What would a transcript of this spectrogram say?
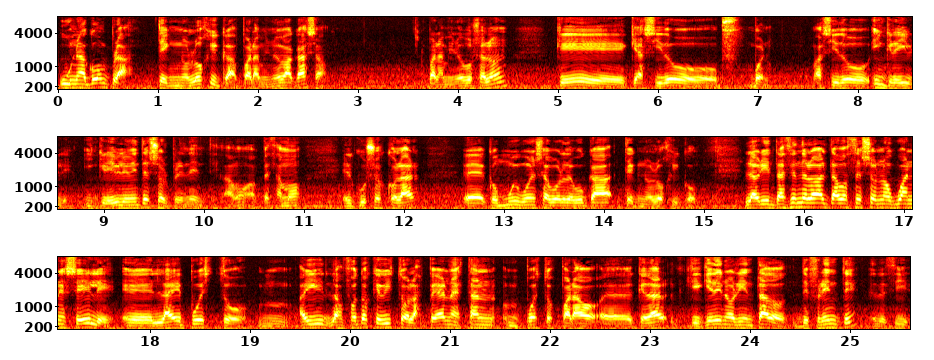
una compra tecnológica para mi nueva casa, para mi nuevo salón, que, que ha sido, bueno, ha sido increíble, increíblemente sorprendente. Vamos, empezamos el curso escolar eh, con muy buen sabor de boca tecnológico. La orientación de los altavoces son los One SL, eh, la he puesto, mmm, ahí las fotos que he visto, las peanas están puestos para eh, quedar, que queden orientados de frente, es decir,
